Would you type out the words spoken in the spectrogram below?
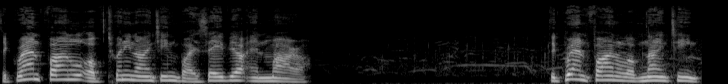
The Grand Final of 2019 by Xavier and Mara. The Grand Final of 19.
